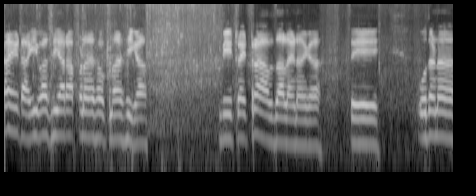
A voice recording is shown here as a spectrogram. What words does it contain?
ਘੈਂਟ ਆ ਗਈ, ਬਸ ਯਾਰ ਆਪਣਾ ਸੁਪਨਾ ਸੀਗਾ ਵੀ ਟਰੈਕਟਰ ਆਪਦਾ ਲੈਣਾ ਹੈਗਾ ਤੇ ਉਹਦੇ ਨਾਲ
